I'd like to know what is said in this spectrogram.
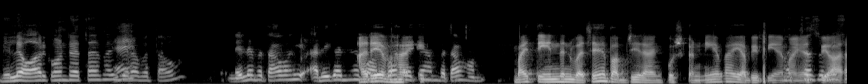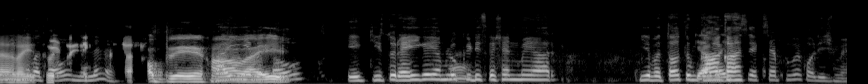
नीले और कौन रहता है भाई हैं? जरा बताओ। नीले बताओ भाई अलीगंज में अरे कौन कौन भाई। रहते हैं हम बताओ हम। भाई तीन दिन बचे हैं पबजी रैंक पुश करनी है भाई। अभी अच्छा पीएमआईएस भी सुनो आ रहा है सुनो ये भाई थोड़ी बताओ नीले। अबे भाई हाँ ये भाई। बताओ एक चीज़ तो रह ही गई हम लोग की हाँ। डिस्कशन में यार। ये बताओ तुम क्या कहाँ भाई? कहाँ से एक्सेप्ट हुए कॉलेज में?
